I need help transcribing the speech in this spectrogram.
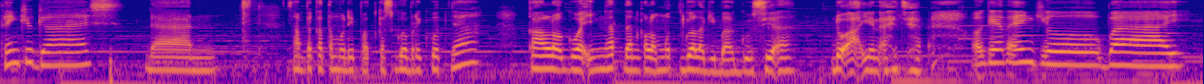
Thank you guys dan sampai ketemu di podcast gue berikutnya. Kalau gue ingat dan kalau mood gue lagi bagus ya, doain aja. Oke, okay, thank you. Bye.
